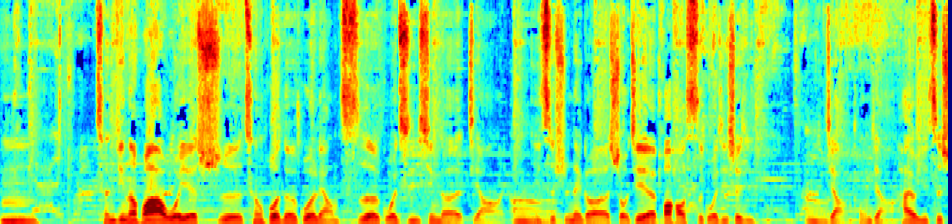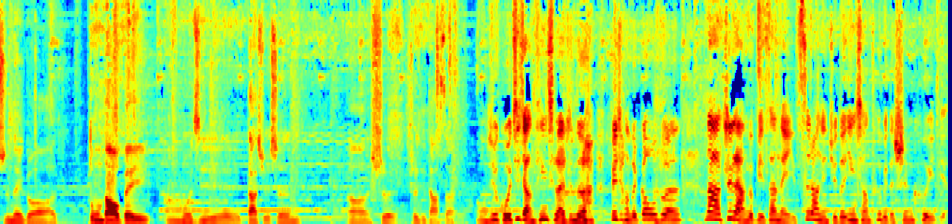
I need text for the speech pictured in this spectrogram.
嗯，曾经的话，我也是曾获得过两次国际性的奖，嗯。一次是那个首届包豪斯国际设计嗯，奖铜奖，还有一次是那个东道杯嗯国际大学生、呃设设计大赛。我觉得国际奖听起来真的 非常的高端。那这两个比赛哪一次让你觉得印象特别的深刻一点？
